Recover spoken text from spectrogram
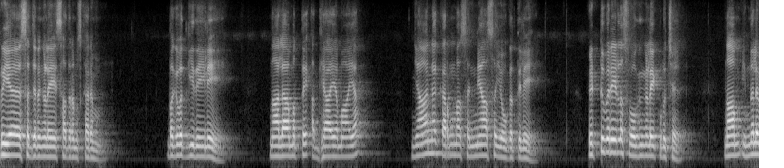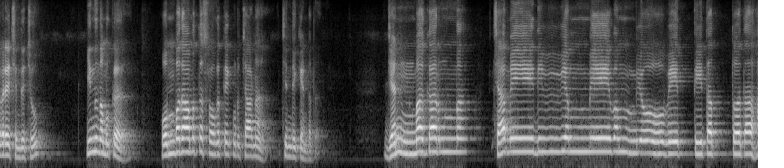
പ്രിയ സജ്ജനങ്ങളെ സദനമസ്കാരം ഭഗവത്ഗീതയിലെ നാലാമത്തെ അധ്യായമായ ജ്ഞാനകർമ്മ സന്യാസ യോഗത്തിലെ എട്ട് വരെയുള്ള ശ്ലോകങ്ങളെക്കുറിച്ച് നാം ഇന്നലെ വരെ ചിന്തിച്ചു. ഇന്ന് നമുക്ക് ഒമ്പതാമത്തെ ശ്ലോകത്തെക്കുറിച്ചാണ് ചിന്തിക്കേണ്ടത്. ജന്മകർമ്മ ചമേ ദിവ്യം ഏവം യോ വേത്തി തത്വതഃ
